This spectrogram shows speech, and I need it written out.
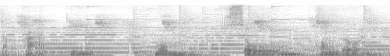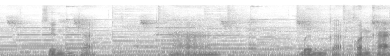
กับภาพที่มุมสูงของโดน ซึ่งจะหาเบิ่งกับค่อนข้าง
